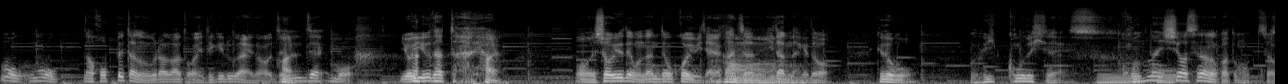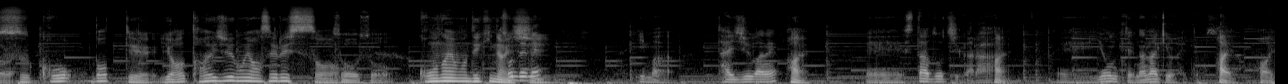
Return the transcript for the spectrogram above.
もうもうなほっぺたの裏側とかにできるぐらいの全然もう余裕だったのよ、はい。もう醤油でも何でも来いみたいな感じでいたんだけどけど一個もできてない。こんなに幸せなのかと思ってさ俺。すごだっていや体重も痩せるしさ。そうそう。口内もできないし。そんでね今体重がね、はい。えースタート値から、はいえー、4 7キロ減ってます、はいはい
